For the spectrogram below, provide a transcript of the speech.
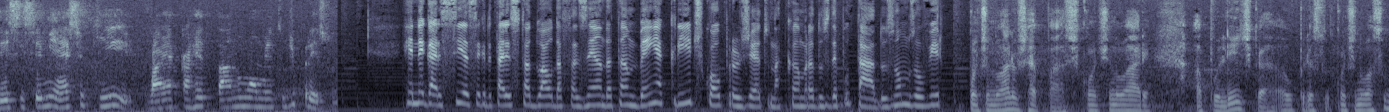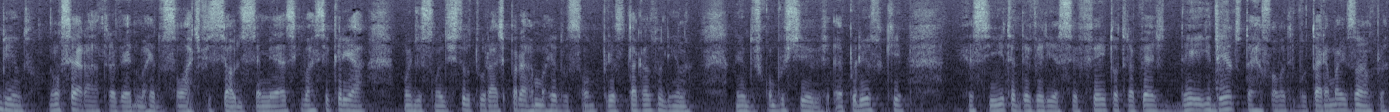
desse ICMS, que vai acarretar num aumento de preço. René Garcia, secretário estadual da Fazenda, também é crítico ao projeto na Câmara dos Deputados. Vamos ouvir. Continuarem os repasses, continuarem a política, o preço continua subindo. Não será através de uma redução artificial de ICMS que vai se criar condições estruturais para uma redução do preço da gasolina, nem dos combustíveis. É por isso que esse item deveria ser feito através de, e dentro da reforma tributária mais ampla.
